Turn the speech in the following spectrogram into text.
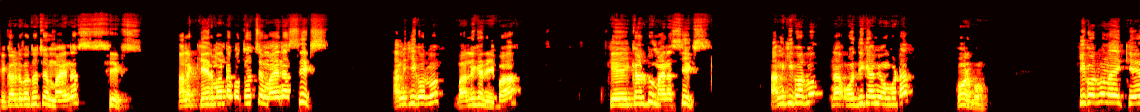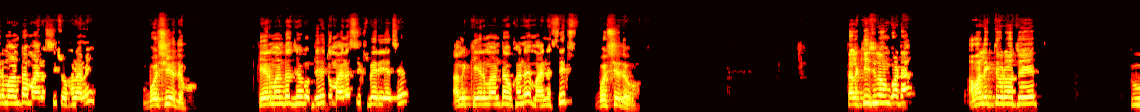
ইকাল টু কত হচ্ছে? মাইনাস সিক্স তাহলে কে এর মানটা কত হচ্ছে? মাইনাস সিক্স আমি কি করব? বা লিখে দিই, বা k equal to minus six আমি কি করব? না, ওদিকে আমি অঙ্কটা করব। কি করব না, এই কে এর মানটা মাইনাস সিক্স ওখানে আমি বসিয়ে দেব। কে এর মানটা যেহেতু মাইনাস সিক্স বেরিয়েছে, আমি কে এর মানটা ওখানে মাইনাস সিক্স বসিয়ে দেবো। তাহলে কি ছিল অঙ্কটা? আবার লিখতে পারো অতএব two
